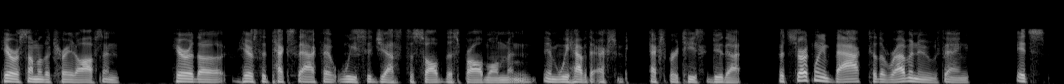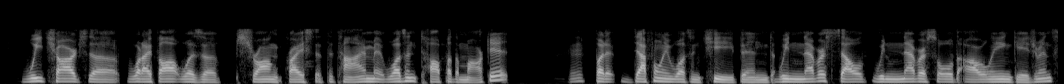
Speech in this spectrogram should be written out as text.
here are some of the trade-offs. And here are the here's the tech stack that we suggest to solve this problem. And, and we have the ex- expertise to do that. But circling back to the revenue thing, it's we charged the what I thought was a strong price at the time. It wasn't top of the market, mm-hmm. but it definitely wasn't cheap. And we never sell we never sold hourly engagements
